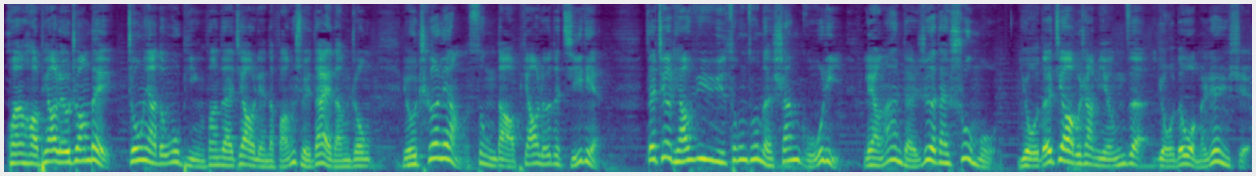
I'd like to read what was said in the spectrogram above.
换好漂流装备，重要的物品放在教练的防水袋当中。有车辆送到漂流的起点。在这条郁郁葱葱的山谷里，两岸的热带树木有的叫不上名字，有的我们认识。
